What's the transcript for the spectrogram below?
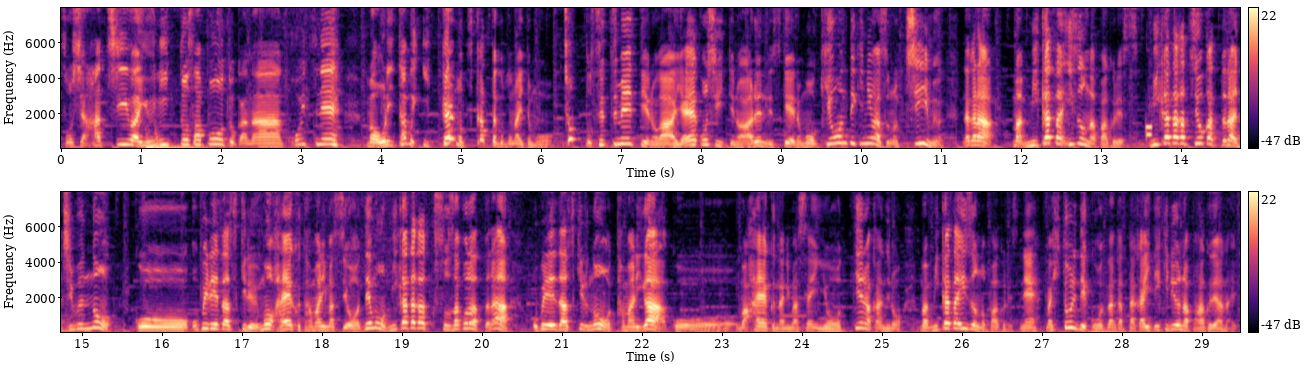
そして8位はユニットサポートかな。こいつね、まあ俺多分1回も使ったことないと思う。ちょっと説明っていうのがややこしいっていうのはあるんですけれども、基本的にはそのチーム。だから、まあ味方依存なパークです。味方が強かったら自分のこう、オペレータースキルも早く溜まりますよ。でも、味方がクソ雑魚だったら、オペレータースキルの溜まりが、こう、まあ、早くなりませんよっていうような感じの、まあ、味方依存のパークですね。まあ、一人でこう、なんか打開できるようなパークではない。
